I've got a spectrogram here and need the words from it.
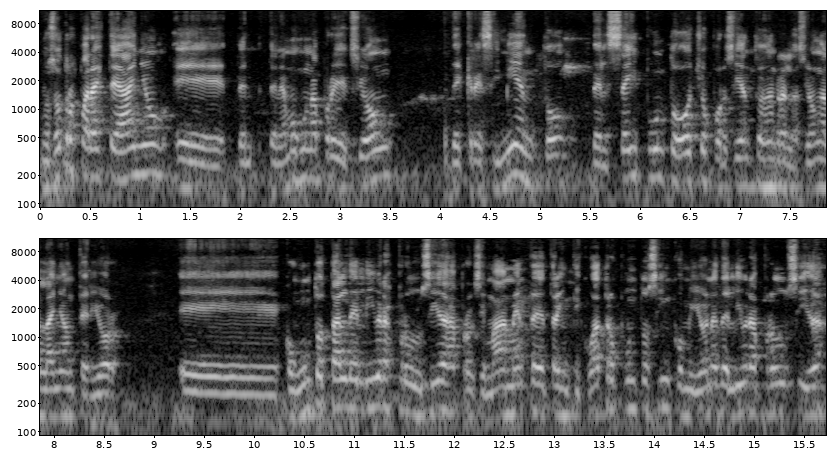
Nosotros para este año eh, ten, tenemos una proyección de crecimiento del 6.8% en relación al año anterior con un total de libras producidas aproximadamente de 34.5 millones de libras producidas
